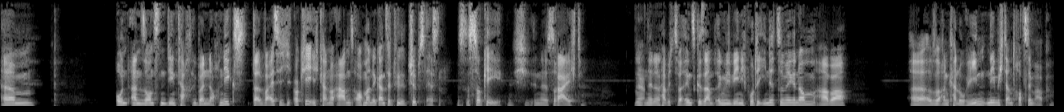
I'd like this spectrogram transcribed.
ähm, und ansonsten den Tag über noch nix, dann weiß ich, okay, ich kann nur abends auch mal eine ganze Tüte Chips essen. Es ist okay, ich, es reicht. Ja. Ne, dann habe ich zwar insgesamt irgendwie wenig Proteine zu mir genommen, aber äh, also an Kalorien nehme ich dann trotzdem ab.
